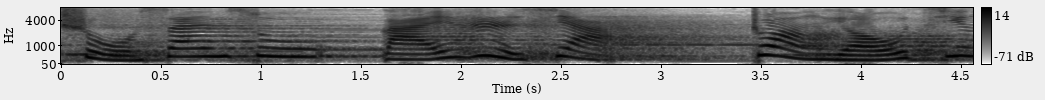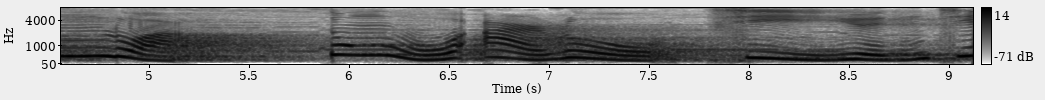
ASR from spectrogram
蜀三苏来日下，壮游经络，东吴二路起云间。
